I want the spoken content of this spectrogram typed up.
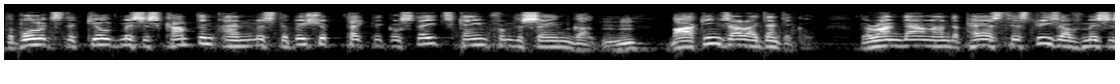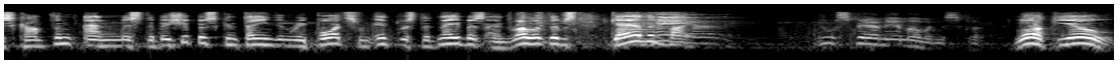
the bullets that killed Mrs. Compton and Mr. Bishop, Technical states, came from the same gun. Markings are identical. The rundown on the past histories of Mrs. Compton and Mr. Bishop is contained in reports from interested neighbors and relatives gathered by. uh, You'll spare me a moment, Mr. Clover. Look, you.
